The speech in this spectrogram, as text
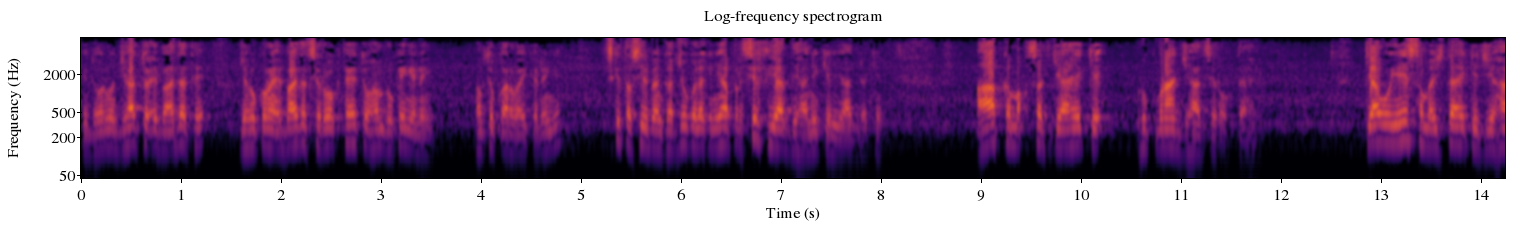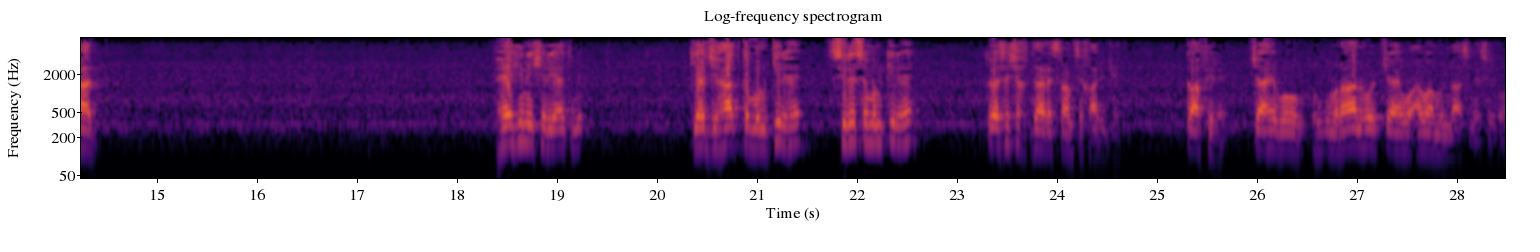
کے دور میں جہاد تو عبادت ہے۔ جب حکمران عبادت سے روکتا ہے تو ہم رکیں گے نہیں، ہم تو کارروائی کریں گے۔ اس کی تفصیل بیان کر چکا لیکن یہاں پر صرف یاد دہانی کے لیے یاد رکھیں۔ آپ کا مقصد کیا ہے کہ حکمران جہاد سے روکتا ہے؟ کیا وہ یہ سمجھتا ہے کہ جہاد ہے ہی نہیں شریعت میں کیا جہاد کا منکر ہے، سرے سے منکر ہے، تو ایسے شخص دار اسلام سے خارج ہے۔ کافر ہے، چاہے وہ حکمران ہو، چاہے وہ عوام الناس میں سے ہو۔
